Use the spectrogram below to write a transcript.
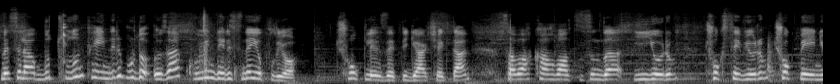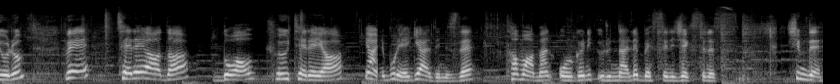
Mesela bu tulum peyniri burada özel koyun derisinde yapılıyor. Çok lezzetli gerçekten. Sabah kahvaltısında yiyorum. Çok seviyorum, çok beğeniyorum. Ve tereyağı da doğal köy tereyağı. Yani buraya geldiğinizde tamamen organik ürünlerle besleneceksiniz. Şimdi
